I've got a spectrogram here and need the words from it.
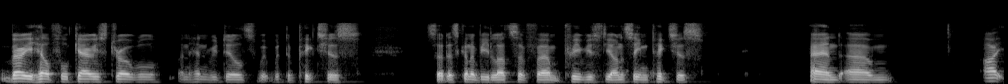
very helpful Gary Strobl and Henry Diltz with, with the pictures. So there's going to be lots of um, previously unseen pictures. And um, I,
